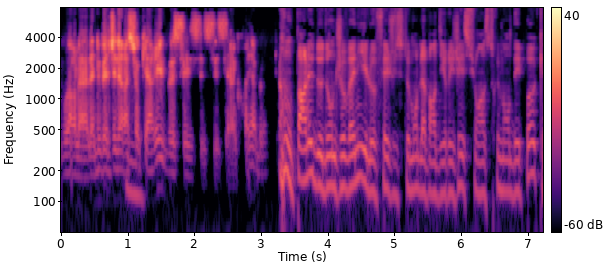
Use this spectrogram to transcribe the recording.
voir la, la, nouvelle génération mm. qui arrive. C'est, c'est, c'est incroyable. On parlait de Don Giovanni et le fait justement de l'avoir dirigé sur instrument d'époque.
